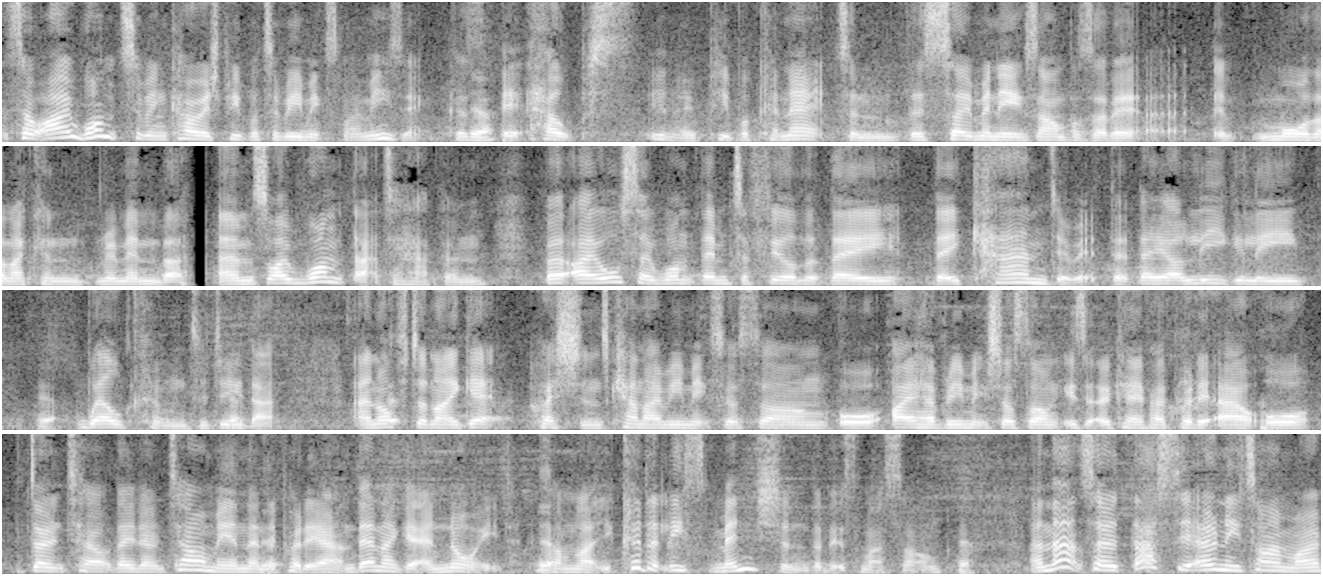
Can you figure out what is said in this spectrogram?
so i want to encourage people to remix my music because Yeah. it helps you know people connect and there's so many examples of it uh, more than i can remember um, so i want that to happen but i also want them to feel that they they can do it that they are legally Yeah. welcome to do that and often I get questions, can I remix your song? Or I have remixed your song, is it okay if I put it out? Or don't tell, they don't tell me and then they put it out and then I get annoyed. So Yeah. I'm like, you could at least mention that it's my song. And that's, so that's the only time I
